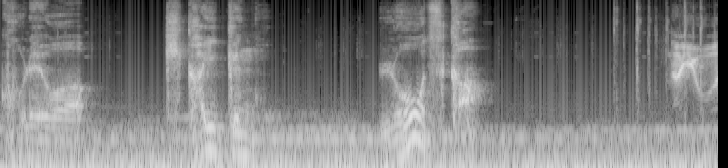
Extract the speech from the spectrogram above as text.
これは機械言語ローズか。内容は？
